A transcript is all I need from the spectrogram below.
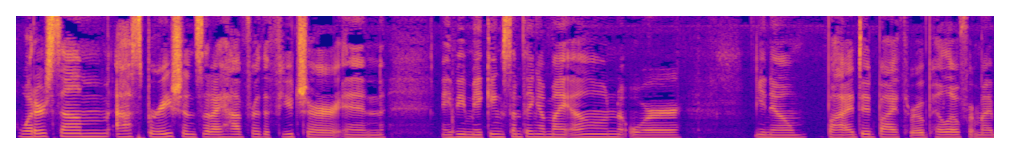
what are some aspirations that I have for the future in maybe making something of my own or you know, buy I did buy a throw pillow for my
